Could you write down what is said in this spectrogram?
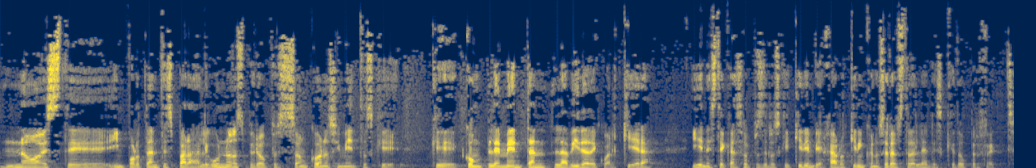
no este, importantes para algunos, pero pues son conocimientos que, que complementan la vida de cualquiera. Y en este caso, pues de los que quieren viajar o quieren conocer Australia, les quedó perfecto.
